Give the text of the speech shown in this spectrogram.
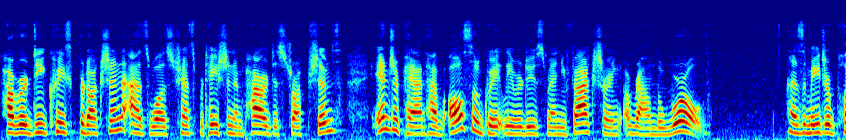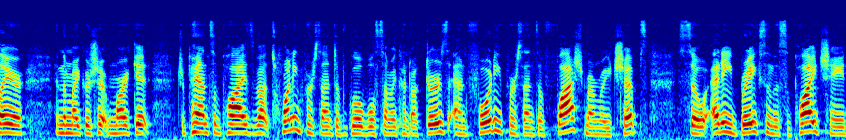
However, decreased production as well as transportation and power disruptions in Japan have also greatly reduced manufacturing around the world. As a major player in the microchip market, Japan supplies about 20% of global semiconductors and 40% of flash memory chips, so any breaks in the supply chain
